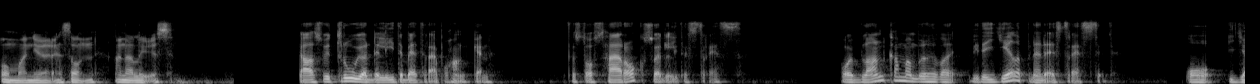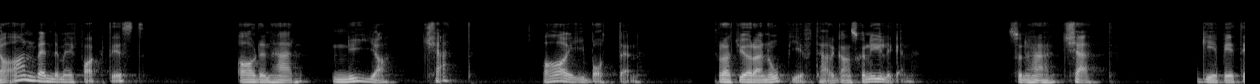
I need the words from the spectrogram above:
om man gör en sån analys? Ja, alltså vi tror ju att det är lite bättre här på Hanken. Förstås, här också är det lite stress. Och ibland kan man behöva lite hjälp när det är stressigt. Och jag använde mig faktiskt av den här nya Chat AI-botten för att göra en uppgift här ganska nyligen. Så den här Chat GPT,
